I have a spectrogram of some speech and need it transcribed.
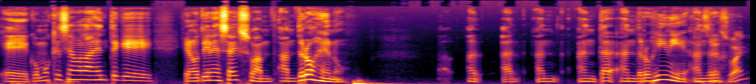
eh, ¿cómo es que se llama la gente que, que no tiene sexo? An- andrógeno. A- a- an- anta- androgini, andro- ¿Asexual?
